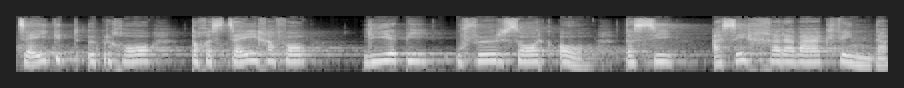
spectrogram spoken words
zeigt überkommen, doch ein Zeichen von Liebe und Fürsorge an, dass sie einen sicheren Weg finden,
